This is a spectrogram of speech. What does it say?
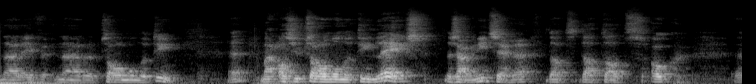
naar, even, naar Psalm 110. Maar als je Psalm 110 leest, dan zou je niet zeggen dat dat, dat ook uh,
